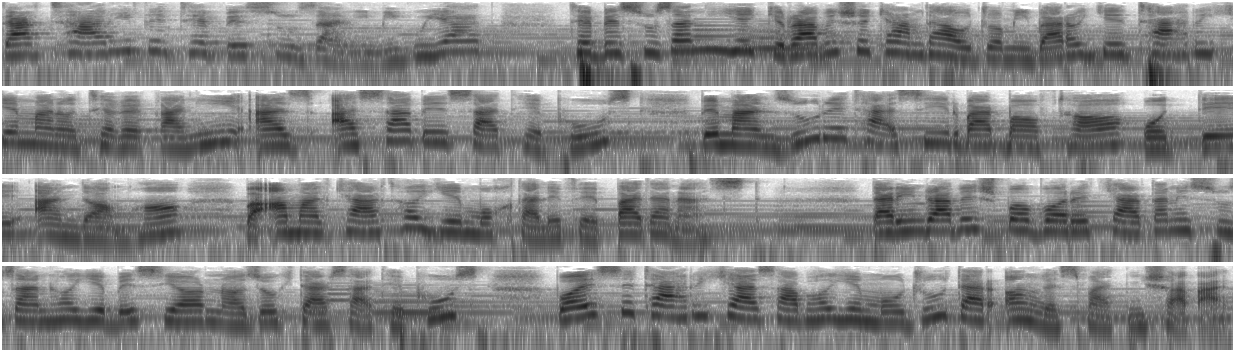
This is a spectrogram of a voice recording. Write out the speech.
در تعریف طب سوزنی می‌گوید طب سوزنی یک روش کم تهاجمی برای تحریک مناطق غنی از عصب سطح پوست به منظور تأثیر بر بافتها، قده، اندامها و عملکردهای مختلف بدن است. در این روش با وارد کردن سوزنهای بسیار نازک در سطح پوست باعث تحریک عصبهای موجود در آن قسمت می شود.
